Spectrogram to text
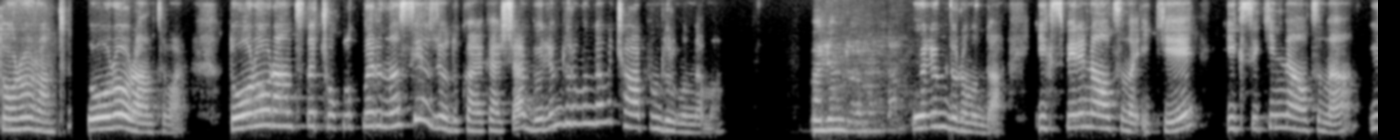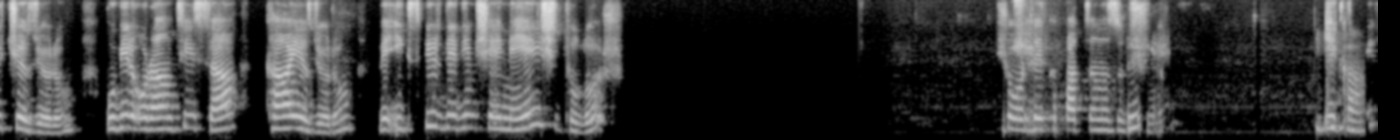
Doğru orantı. Doğru orantı var. Doğru orantıda çoklukları nasıl yazıyorduk arkadaşlar? Bölüm durumunda mı, çarpım durumunda mı? Bölüm durumunda. Bölüm durumunda x1'in altına 2, x2'nin altına 3 yazıyorum. Bu bir orantıysa k yazıyorum ve x1 dediğim şey neye eşit olur? Şu ortayı kapattığınızı düşünün. 2K. x1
